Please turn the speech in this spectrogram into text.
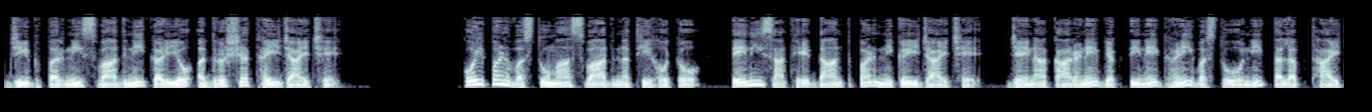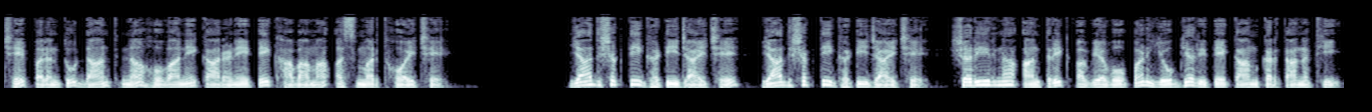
જીભ પરની સ્વાદની કળીઓ અદૃશ્ય થઈ જાય છે. કોઈ પણ વસ્તુમાં સ્વાદ નથી હોતો, તેની સાથે દાંત પણ નીકળી જાય છે, જેના કારણે વ્યક્તિને ઘણી વસ્તુઓની તલબ થાય છે પરંતુ દાંત ન હોવાને કારણે તે ખાવામાં અસમર્થ હોય છે. યાદશક્તિ ઘટી જાય છે યાદશક્તિ ઘટી જાય છે. શરીરના આંતરિક અવયવો પણ યોગ્ય રીતે કામ કરતા નથી.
